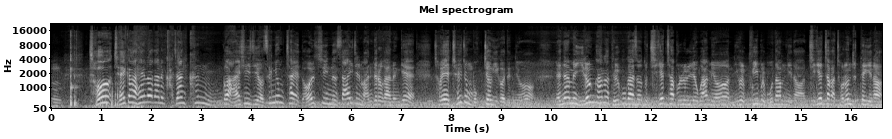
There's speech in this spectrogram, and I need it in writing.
음. 저 제가 해나가는 가장 큰 거 아시지요? 승용차에 넣을 수 있는 사이즈를 만들어가는 게 저의 최종 목적이거든요. 왜냐하면 이런 거 하나 들고 가서도 지게차 부르려고 하면 이걸 구입을 못 합니다. 지게차가 전원주택이나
